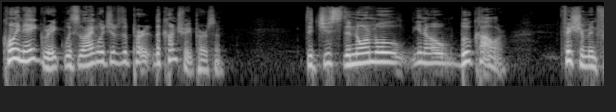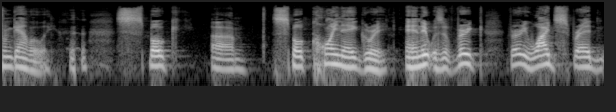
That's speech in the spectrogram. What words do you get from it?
Koine Greek was the language of the, per, the country person, the, just the normal, you know, blue collar fisherman from Galilee spoke, um, spoke Koine Greek and it was a very, very widespread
